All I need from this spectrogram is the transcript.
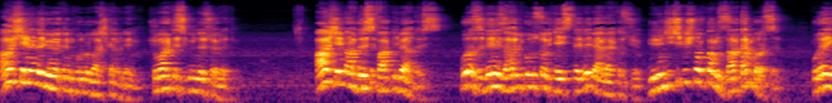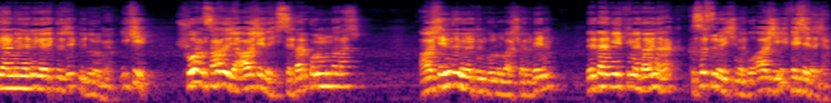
AŞ'nin de yönetim kurulu başkanı benim. Cumartesi günü de söyledim. AŞ'nin adresi farklı bir adres. Burası Denizli Haluk Ulusoy tesisleriyle bir alakası yok. Birinci çıkış noktamız zaten burası. Buraya gelmelerini gerektirecek bir durum yok. İki, şu an sadece AŞ'de hissedar konumundalar. AŞ'nin de yönetim kurulu başkanı benim. Ve ben yetkime dayanarak kısa süre içinde bu AŞ'yi feshedeceğim.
